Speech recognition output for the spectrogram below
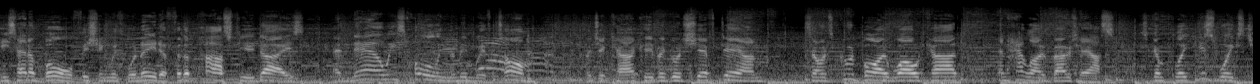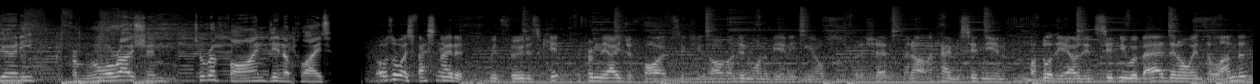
He's had a ball fishing with Juanita for the past few days, and now he's hauling them in with Tom. But you can't keep a good chef down, so it's goodbye wildcard and hello Boathouse to complete this week's journey from raw ocean to refined dinner plate. I was always fascinated with food as a kid. From the age of five, six years old, I didn't want to be anything else but a chef. And I came to Sydney and I thought the hours in Sydney were bad. Then I went to London.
